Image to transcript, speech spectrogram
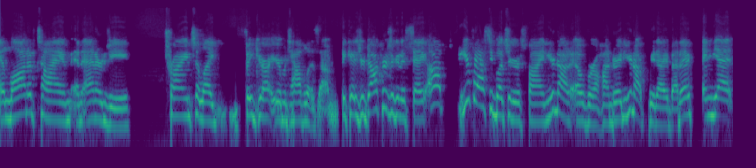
a lot of time and energy trying to like figure out your metabolism because your doctors are going to say, oh, your fasting blood sugar is fine. You're not over 100. You're not pre diabetic. And yet,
